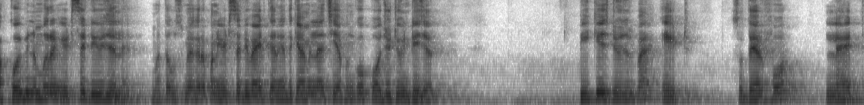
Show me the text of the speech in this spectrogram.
अब कोई भी नंबर है एट से डिविजल है मतलब उसमें अगर अपन एट से डिवाइड करें तो क्या मिलना चाहिए अपन को? Positive integer eight so therefore let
